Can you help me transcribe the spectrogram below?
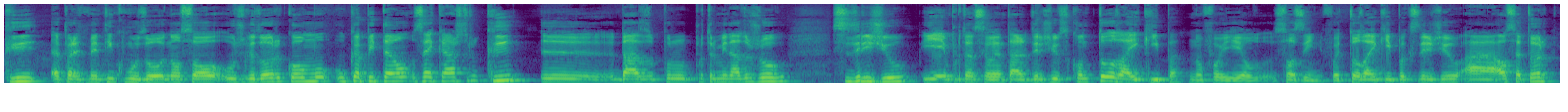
que aparentemente incomodou não só o jogador como o capitão Zé Castro, que, eh, dado por, por terminado o jogo, se dirigiu, e é importante salientar, dirigiu-se com toda a equipa, não foi ele sozinho, foi toda a equipa que se dirigiu à, ao setor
